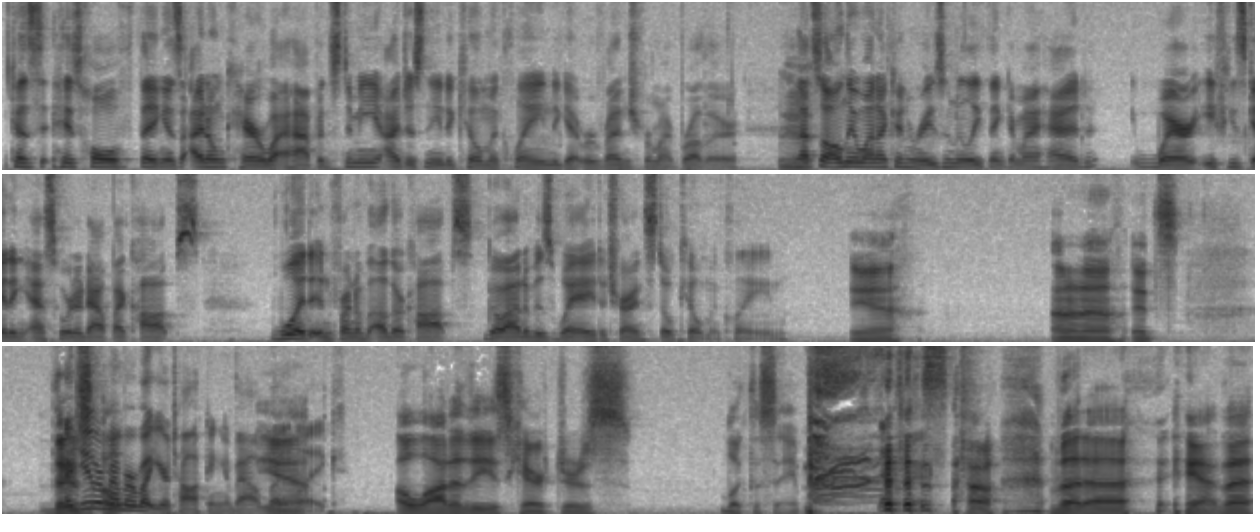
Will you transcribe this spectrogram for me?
Because his whole thing is, I don't care what happens to me. I just need to kill McClane to get revenge for my brother. Yeah. that's the only one I can reasonably think in my head where if he's getting escorted out by cops, would in front of other cops go out of his way to try and still kill McClane. Yeah, I don't know. It's there's I do a- remember what you're talking about, Yeah. but like, a lot of these characters look the same. So, but uh, yeah. The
